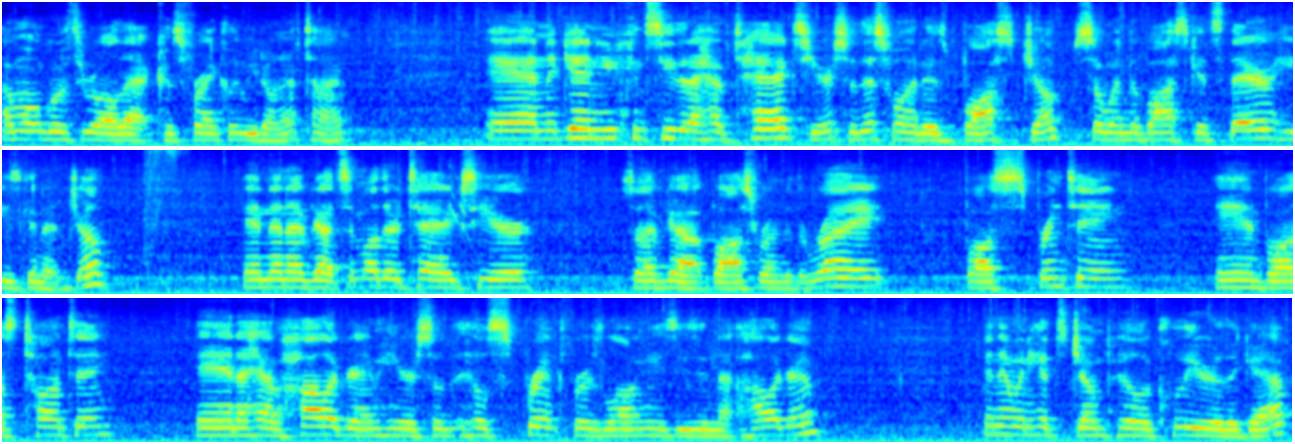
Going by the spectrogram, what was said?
I won't go through all that because frankly we don't have time. And again you can see that I have tags here so this one is boss jump so when the boss gets there he's gonna jump and then I've got some other tags here so I've got boss run to the right boss sprinting and boss taunting. And I have hologram here so that he'll sprint for as long as he's in that hologram. And then when he hits jump, he'll clear the gap.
